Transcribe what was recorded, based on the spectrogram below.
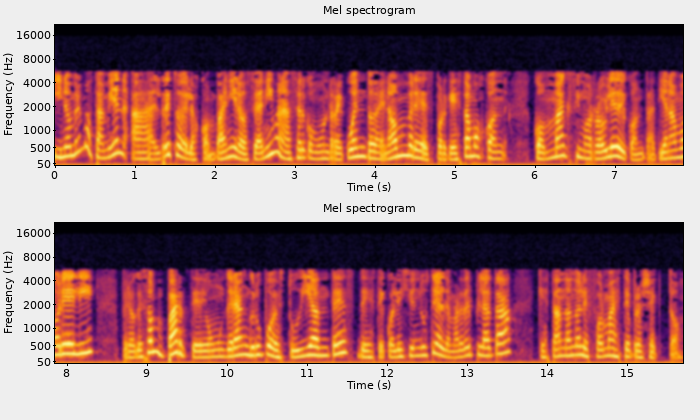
Y nombremos también al resto de los compañeros. ¿Se animan a hacer como un recuento de nombres? Porque estamos con, con Máximo Robledo y con Tatiana Morelli, pero que son parte de un gran grupo de estudiantes de este Colegio Industrial de Mar del Plata que están dándole forma a este proyecto.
